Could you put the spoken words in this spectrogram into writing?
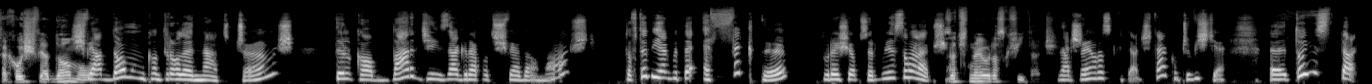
taką świadomą, świadomą kontrolę nad czymś, tylko bardziej zagra podświadomość, to wtedy jakby te efekty które się obserwuje, są lepsze. Zaczynają rozkwitać. Zaczynają rozkwitać, tak, oczywiście. E, to jest tak,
